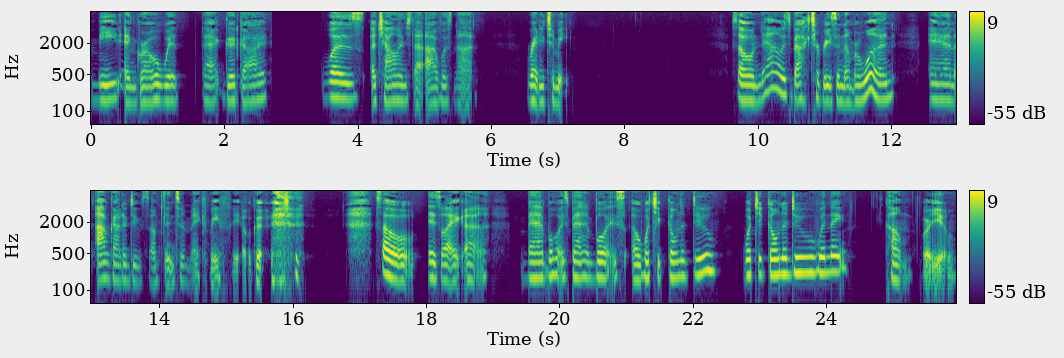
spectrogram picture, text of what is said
meet and grow with that good guy was a challenge that I was not ready to meet. So now it's back to reason number one, and I've got to do something to make me feel good. so it's like, uh, bad boys, bad boys, uh, what you gonna do? What you gonna do when they come for you?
